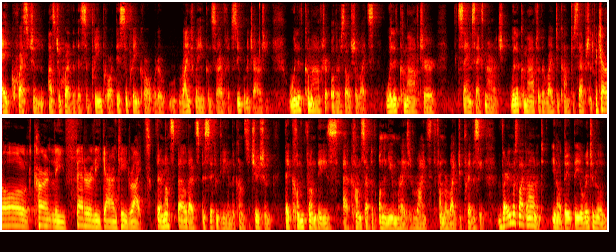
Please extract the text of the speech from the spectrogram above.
a question as to whether the Supreme Court, this Supreme Court with a right wing conservative supermajority, will it come after other social rights? Will it come after same sex marriage? Will it come after the right to contraception? Which are all currently federally guaranteed rights. They're not spelled out specifically in the Constitution. They come from these uh, concept of unenumerated rights, from a right to privacy, very much like in Ireland. You know, the, the original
